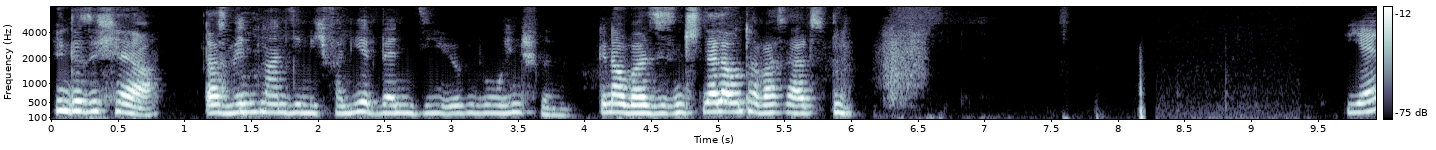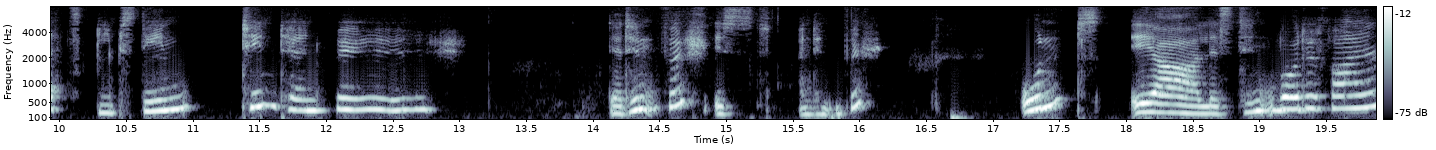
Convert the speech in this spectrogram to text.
hinter sich her. Damit man sie nicht verliert, wenn sie irgendwo hinschwimmen. genau, weil sie sind schneller unter Wasser als du. Jetzt gibt's den Tintenfisch. Der Tintenfisch ist ein Tintenfisch. Und er lässt Tintenbeutel fallen,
